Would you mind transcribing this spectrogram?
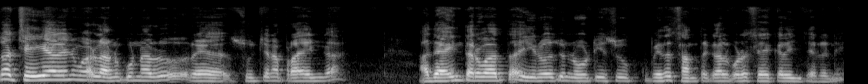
సో అది చేయాలని వాళ్ళు అనుకున్నారు. రే సూచనప్రాయంగా అది అయిన తర్వాత ఈరోజు నోటీసు మీద సంతకాలు కూడా సేకరించారని.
